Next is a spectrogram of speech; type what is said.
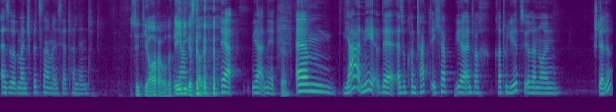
Also mein Spitzname ist ja Talent. Seit Jahren, oder? Ja. Ewiges Talent. Ja, ja, nee. Ja, ähm, ja nee, der, also Kontakt, ich habe ihr einfach gratuliert zu ihrer neuen Stelle.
